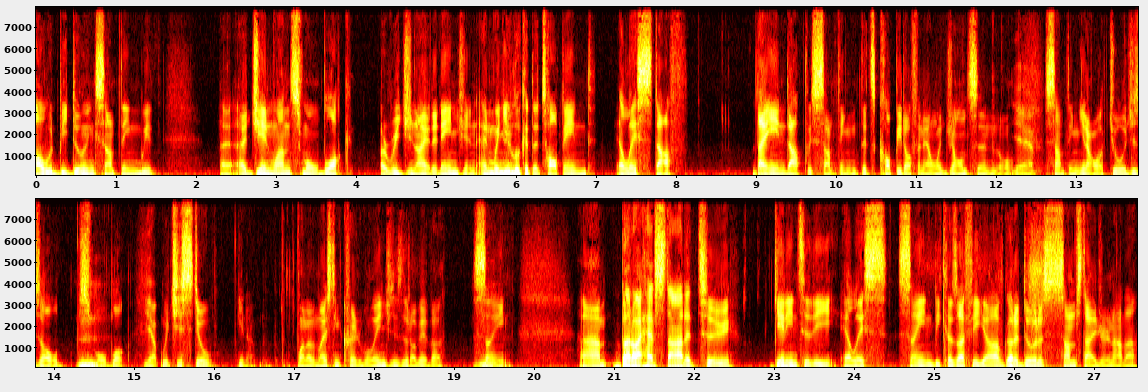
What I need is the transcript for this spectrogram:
I would be doing something with a, a Gen 1 small block originated engine. And when you look at the top end LS stuff, they end up with something that's copied off an Alan Johnson or Yeah. something, you know, like George's old small block, Yep. which is still, you know, one of the most incredible engines that I've ever seen. Um, but I have started to get into the LS scene because I figure I've got to do it at some stage or another.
